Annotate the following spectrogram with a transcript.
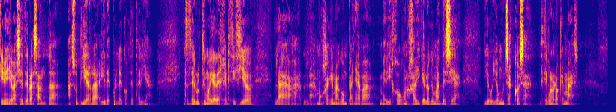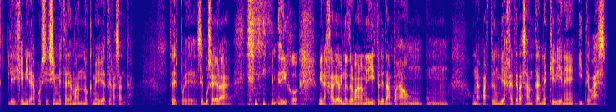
que me llevase Tierra Santa, a su tierra, y después le contestaría. Entonces, el último día de ejercicio, la, la monja que me acompañaba me dijo, bueno, Javi, ¿qué es lo que más deseas? Digo, yo muchas cosas. Dice, bueno, lo que más. Y le dije, mira, por si sí me está llamando, que me lleve a Tierra Santa. Entonces, pues se puso a llorar y me dijo, mira, Javi, vino tu hermano me dijo que te han pagado un, una parte de un viaje a Tierra Santa el mes que viene y te vas.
